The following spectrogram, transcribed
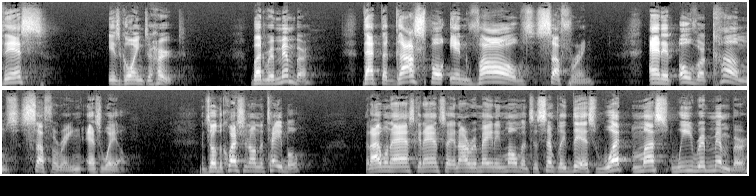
This is going to hurt. But remember that the gospel involves suffering and it overcomes suffering as well. And so, the question on the table that I want to ask and answer in our remaining moments is simply this What must we remember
